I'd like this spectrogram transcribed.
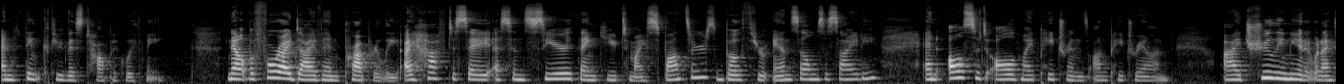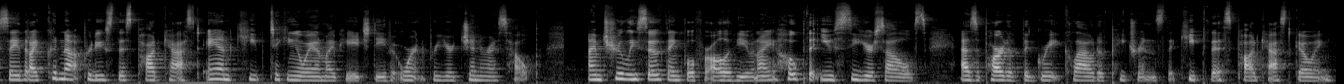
and think through this topic with me. Now, before I dive in properly, I have to say a sincere thank you to my sponsors, both through Anselm Society and also to all of my patrons on Patreon. I truly mean it when I say that I could not produce this podcast and keep ticking away on my PhD if it weren't for your generous help. I'm truly so thankful for all of you, and I hope that you see yourselves as a part of the great cloud of patrons that keep this podcast going.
